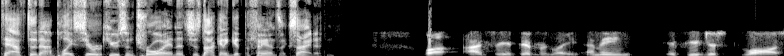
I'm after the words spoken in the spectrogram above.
to have to now play Syracuse and Troy, and it's just not going to get the fans excited. Well, I see it differently. I mean, if you just lost,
